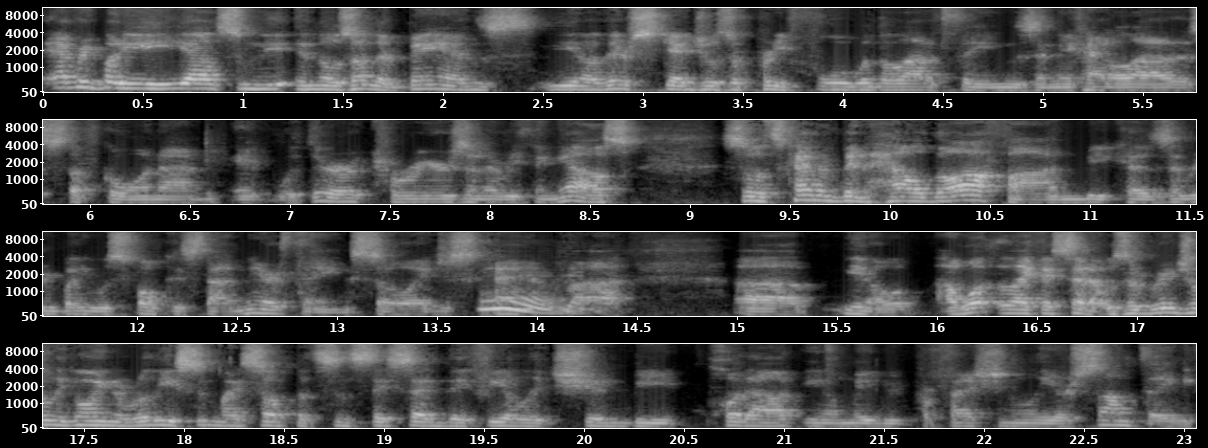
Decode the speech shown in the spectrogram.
everybody else in, the, in those other bands, you know, their schedules are pretty full with a lot of things, and they've had a lot of stuff going on with their careers and everything else. So it's kind of been held off on because everybody was focused on their things. So I just kind of, Hmm. uh, uh, you know, I, wa- like I said, I was originally going to release it myself, but since they said they feel it should be put out, you know, maybe professionally or something,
